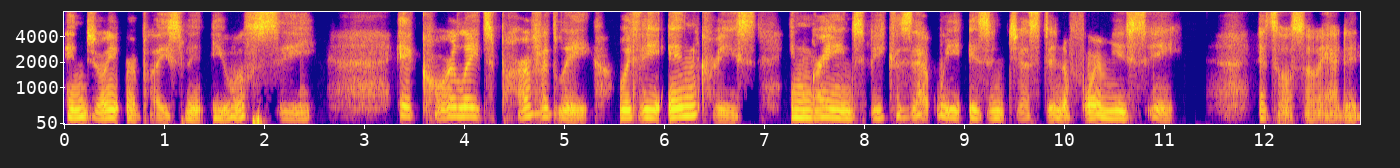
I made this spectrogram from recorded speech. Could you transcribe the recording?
in joint replacement, you will see it correlates perfectly with the increase in grains because that wheat isn't just in a form you see. It's also added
